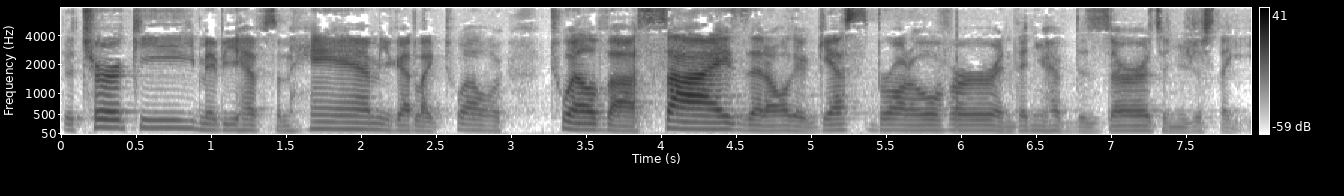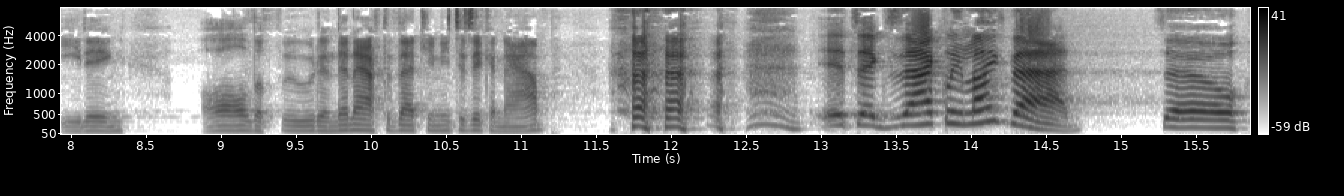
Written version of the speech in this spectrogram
the turkey maybe you have some ham you got like 12 12 uh, sides that all your guests brought over and then you have desserts and you're just like eating all the food, and then after that, you need to take a nap. it's exactly like that. So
